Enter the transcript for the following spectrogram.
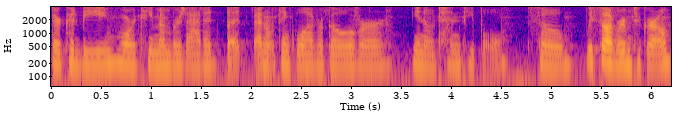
there could be more team members added, but I don't think we'll ever go over, you know, 10 people. So we still have room to grow.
